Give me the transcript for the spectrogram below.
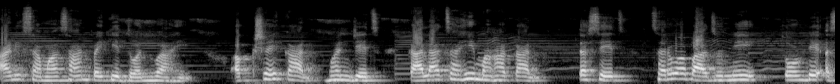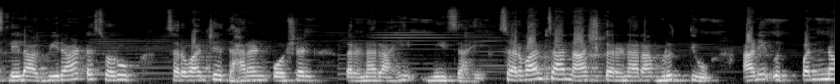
आणि समासांपैकी द्वंद्व आहे. अक्षय काल म्हणजेच कालाचाही महाकाल तसेच सर्व बाजूने तोंडे असलेला विराट स्वरूप सर्वांचे धारण पोषण करणाराही मीच आहे. सर्वांचा नाश करणारा मृत्यू आणि उत्पन्न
